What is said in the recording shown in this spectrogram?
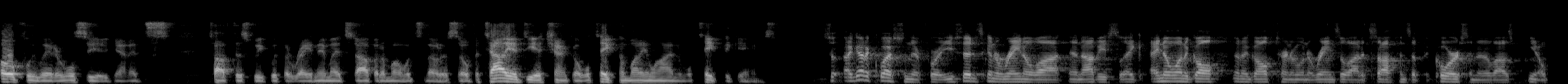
hopefully later. We'll see again. It's tough this week with the rain. They might stop at a moment's notice. So Vitalia Diatchenko will take the money line and we'll take the games. So I got a question there for you. You said it's going to rain a lot, and obviously, like I know on a golf in a golf tournament, when it rains a lot, it softens up the course and it allows you know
